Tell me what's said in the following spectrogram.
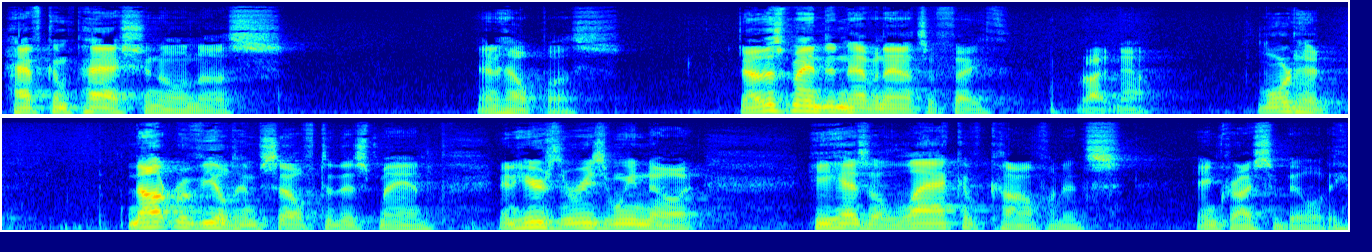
have compassion on us and help us. Now, this man didn't have an ounce of faith right now. Lord had not revealed himself to this man. And here's the reason we know it he has a lack of confidence in Christ's ability.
